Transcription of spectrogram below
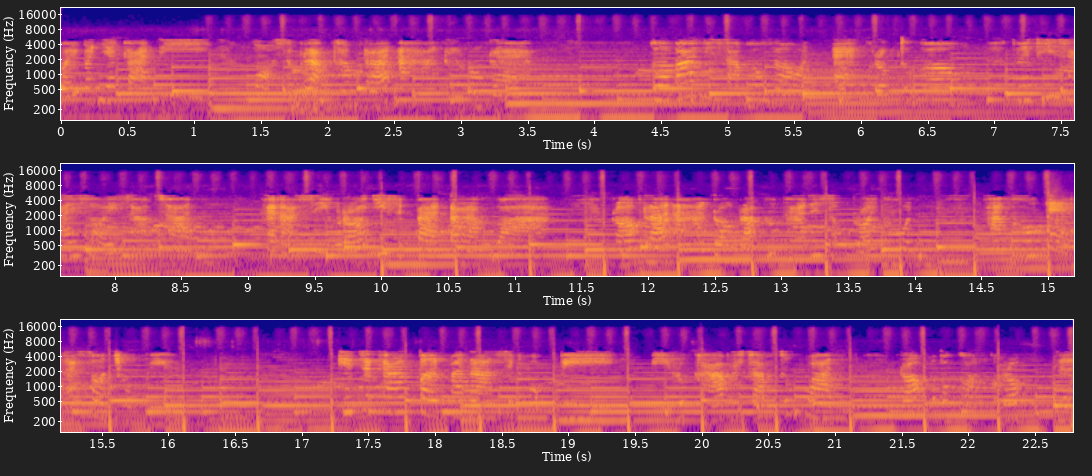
วยบรรยากาศดี เหมาะสำหรับทำร้านอาหารหรือโรงแรม ตัวบ้านมีสามห้องนอนแอร์ครบทุกห้อง พื้นที่ใช้สอยสามชั้น ขนาด 428 ตารางวา พร้อมร้านอาหารรองรับลูกค้าได้ 200 คน ทั้งห้องแอร์และโซนชมวิว กิจการเปิดมานาน 16 ปี มีลูกค้าประจำทุกวัน พร้อมอุปกรณ์ครบเดิน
